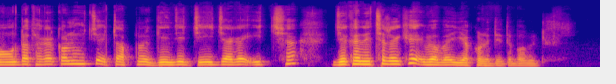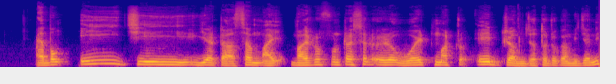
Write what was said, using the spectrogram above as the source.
মাউন্টটা থাকার কারণে হচ্ছে, এটা আপনার গেঞ্জের যেই জায়গায় ইচ্ছা, যেখানে ইচ্ছা রেখে এভাবে ইয়া করে দিতে পারবেন। এবং এই যে ইয়েটা আছে, মাই, মাইক্রোফোনটা আছে ওয়েট মাত্র এইট গ্রাম যতটুকু আমি জানি।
